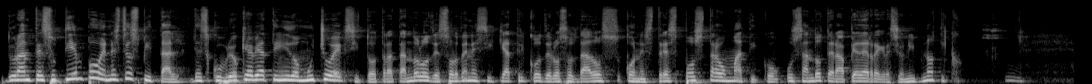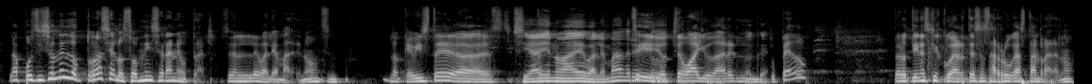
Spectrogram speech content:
Durante su tiempo en este hospital, descubrió que había tenido mucho éxito tratando los desórdenes psiquiátricos de los soldados con estrés postraumático usando terapia de regresión hipnótico. La posición del doctor hacia los ovnis era neutral. O sea, le valía madre, ¿no? Lo que viste. ah, Si hay o no hay, vale madre. sí, yo te voy a ayudar en tu pedo. Pero tienes que cuidarte de esas arrugas tan raras, ¿no?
